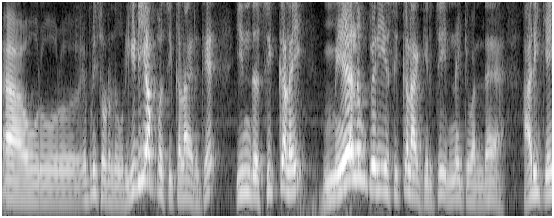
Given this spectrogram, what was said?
ஒரு ஒரு எப்படி சொல்கிறது ஒரு இடியாப்ப சிக்கலாக இருக்குது இந்த சிக்கலை மேலும் பெரிய சிக்கலாக்கிருச்சு இன்றைக்கி வந்த அறிக்கை.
